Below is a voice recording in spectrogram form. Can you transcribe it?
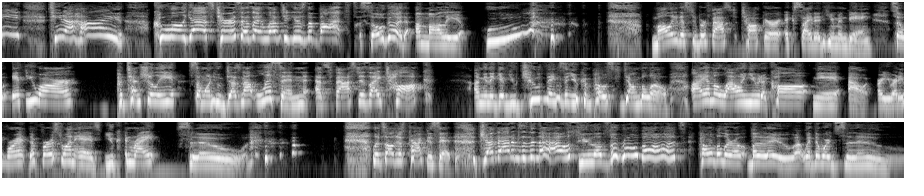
Tina, hi. Cool. Yes. Tara says, I love to use the bots. So good. Amali, who? Molly, the super fast talker, excited human being. So if you are potentially someone who does not listen as fast as I talk, I'm going to give you two things that you can post down below. I am allowing you to call me out. Are you ready for it? The first one is you can write slow. Let's all just practice it. Jeff Adams is in the house. He loves the robots. Comment below, below with the word slow.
